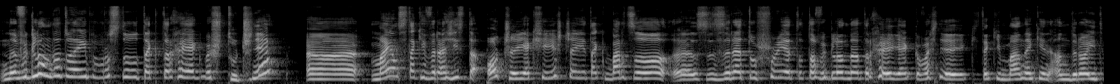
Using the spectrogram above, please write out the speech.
No wygląda tutaj po prostu tak trochę jakby sztucznie. E, mając takie wyraziste oczy, jak się jeszcze je tak bardzo e, zretuszuje, to to wygląda trochę jak właśnie jakiś taki manekin android.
